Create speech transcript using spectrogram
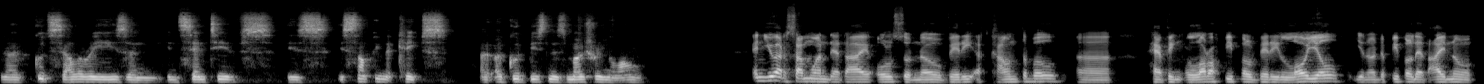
you know good salaries and incentives is is something that keeps a, a good business motoring along. And you are someone that I also know very accountable, uh, having a lot of people very loyal. You know, the people that I know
